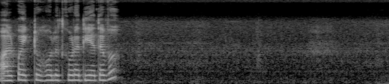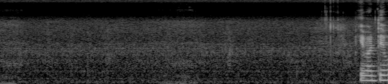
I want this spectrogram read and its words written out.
অল্প একটু হলুদ গুঁড়ো দিয়ে দেব। এবার দেব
